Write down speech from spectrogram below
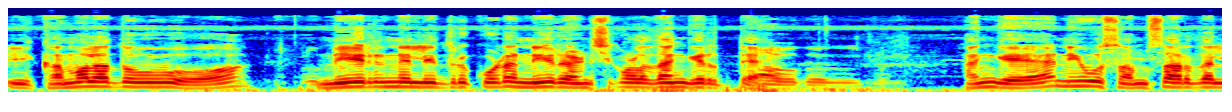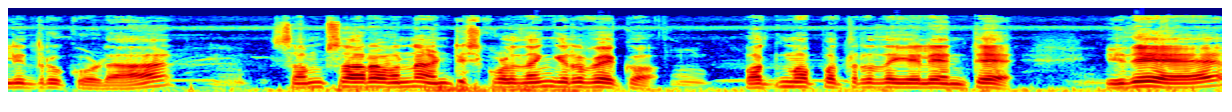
ಈ ಕಮಲದ ಹೂವು ನೀರಿನಲ್ಲಿದ್ದರೂ ಕೂಡ ನೀರು ಅಂಟಿಸ್ಕೊಳ್ಳೋದಂಗೆ ಇರುತ್ತೆ ಹಂಗೆ ನೀವು ಸಂಸಾರದಲ್ಲಿದ್ದರೂ ಕೂಡ ಸಂಸಾರವನ್ನು ಅಂಟಿಸ್ಕೊಳ್ಳೋದಂಗೆ ಇರಬೇಕು ಹೌದು. ಪದ್ಮಪತ್ರದ ಎಲೆಯಂತೆ. ಇದೇ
